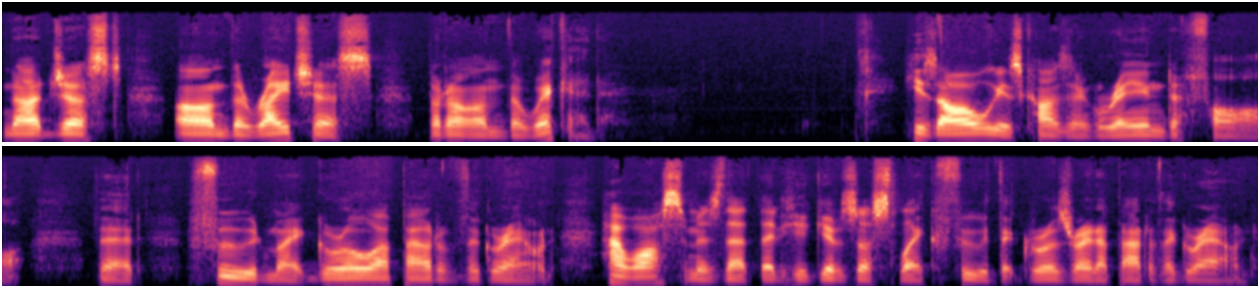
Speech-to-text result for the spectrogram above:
not just on the righteous, but on the wicked. He's always causing rain to fall that food might grow up out of the ground. How awesome is that that he gives us like food that grows right up out of the ground?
